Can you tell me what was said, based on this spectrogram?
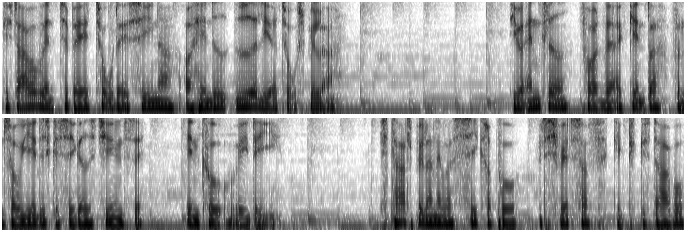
Gestapo vendte tilbage to dage senere og hentede yderligere to spillere. De var anklaget for at være agenter for den sovjetiske sikkerhedstjeneste NKVD. Startspillerne var sikre på, at Svetsov gik til Gestapo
